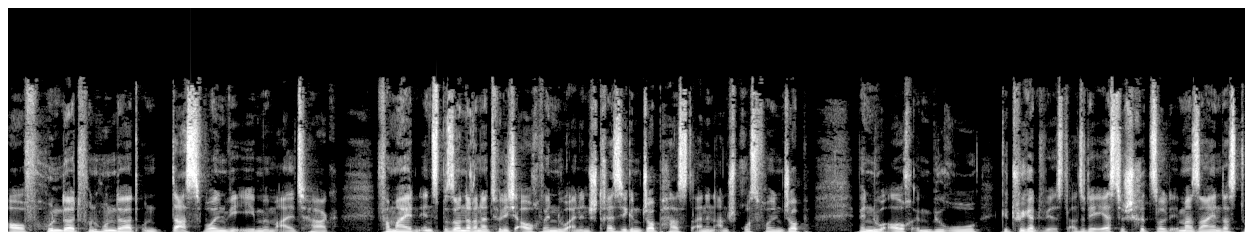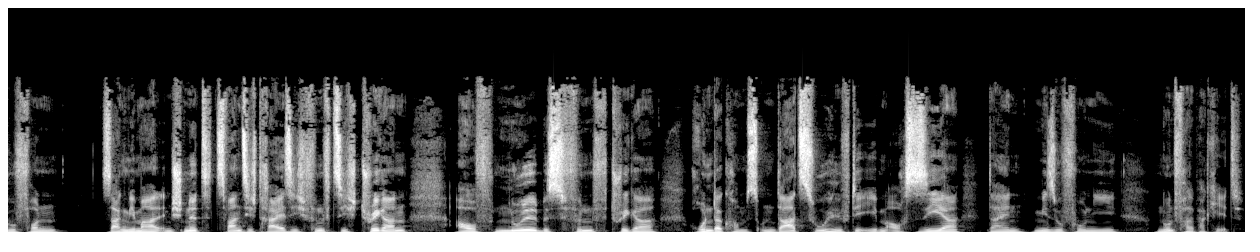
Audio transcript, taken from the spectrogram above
auf 100 von 100 und das wollen wir eben im Alltag vermeiden. Insbesondere natürlich auch, wenn du einen stressigen Job hast, einen anspruchsvollen Job, wenn du auch im Büro getriggert wirst. Also der erste Schritt sollte immer sein, dass du von sagen wir mal im Schnitt 20, 30, 50 Triggern auf 0 bis 5 Trigger runterkommst. Und dazu hilft dir eben auch sehr dein Misophonie Notfallpaket.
